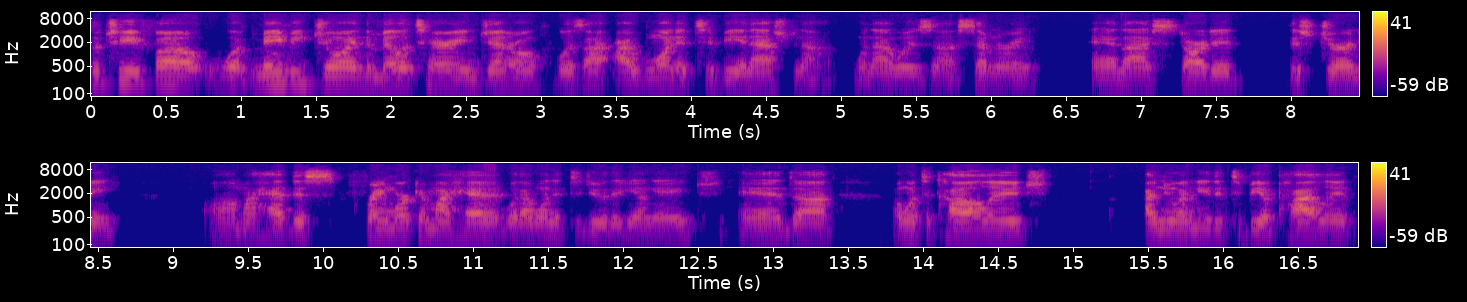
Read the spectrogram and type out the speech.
So, Chief, uh, what made me join the military in general was I, I wanted to be an astronaut when I was uh, seven or eight, and I started this journey. Um, I had this framework in my head what I wanted to do at a young age, and uh, I went to college. I knew I needed to be a pilot.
